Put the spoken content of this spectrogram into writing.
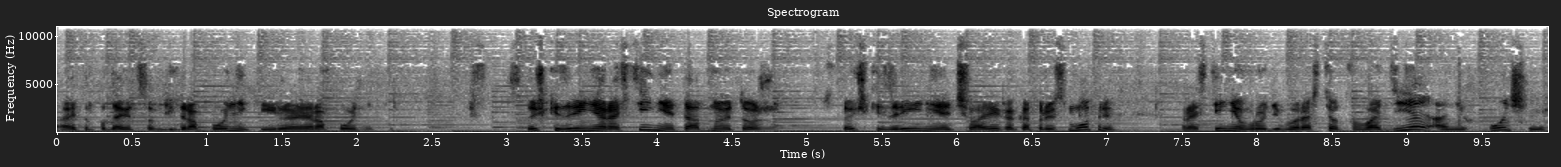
это подается в гидропонике или аэропонике. С точки зрения растения это одно и то же. С точки зрения человека, который смотрит, растение вроде бы растет в воде, а не в почве,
